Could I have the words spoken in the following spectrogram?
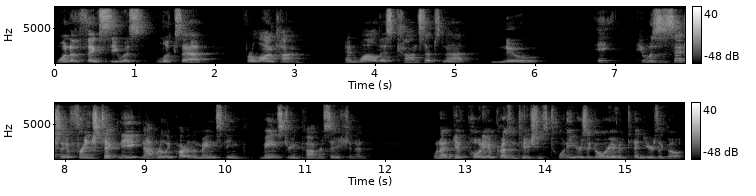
One of the things CWIS looks at for a long time. And while this concept's not new, it, it was essentially a fringe technique, not really part of the mainstream, mainstream conversation. And when I'd give podium presentations 20 years ago or even 10 years ago,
